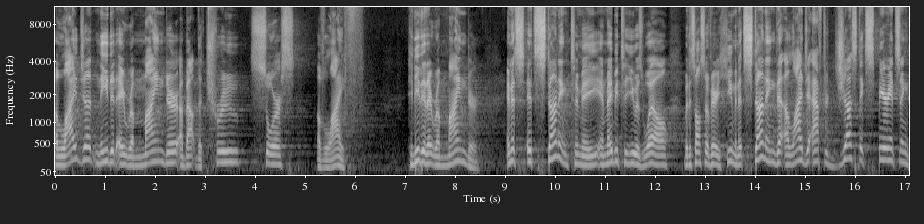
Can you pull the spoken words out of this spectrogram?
Elijah needed a reminder about the true source of life. He needed a reminder. And it's, it's stunning to me, and maybe to you as well, but it's also very human. It's stunning that Elijah, after just experiencing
